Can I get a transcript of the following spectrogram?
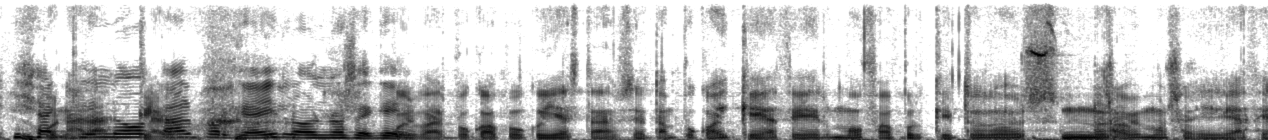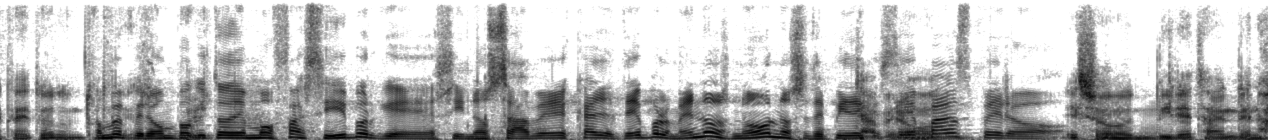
Y Pues aquí nada, no, claro. tal, porque hay lo no sé qué. Pues va poco a poco y ya está. O sea, tampoco hay que hacer mofa porque todos no sabemos eh, hacer de todo. Entonces, Hombre, pero un poquito de mofa sí, porque si no sabes, cállate por lo menos, ¿no? No se te pide Ya, que pero sepas, pero Eso directamente no.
